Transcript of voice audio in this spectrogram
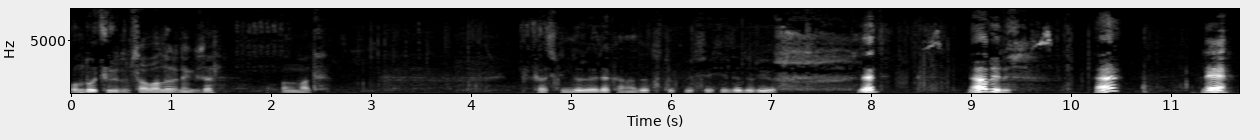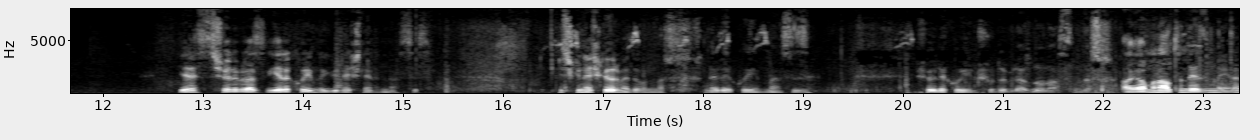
Onu da uçuruyordum sabahları ne güzel. Olmadı. Birkaç gündür öyle kanadı tutuk bir şekilde duruyor. Lan ne yapıyorsunuz? Ha? Ne? Yere şöyle biraz yere koyayım da güneşlenin lan siz. Hiç güneş görmedi bunlar. Nereye koyayım ben sizi? Şöyle koyayım şurada biraz dolansınlar. Ayağımın altında ezilmeyin ha.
